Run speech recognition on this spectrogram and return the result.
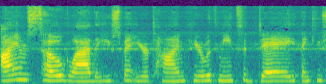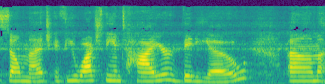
I am so glad that you spent your time here with me today. Thank you so much. If you watched the entire video, um,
